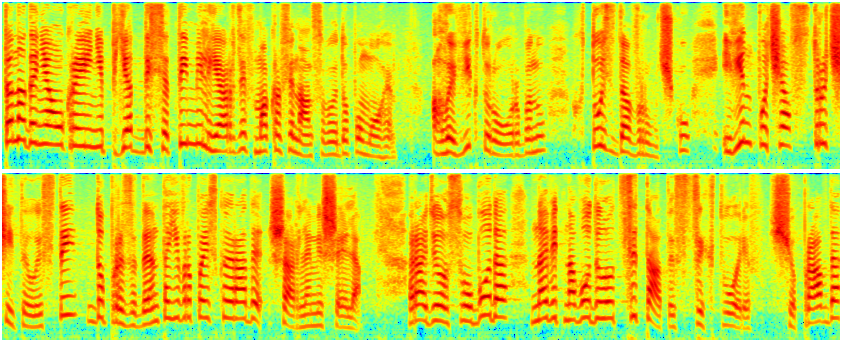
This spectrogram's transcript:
та надання Україні 50 мільярдів макрофінансової допомоги. Але Віктору Орбану хтось дав ручку, і він почав строчити листи до президента Європейської ради Шарля Мішеля. Радіо Свобода навіть наводило цитати з цих творів. Щоправда,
